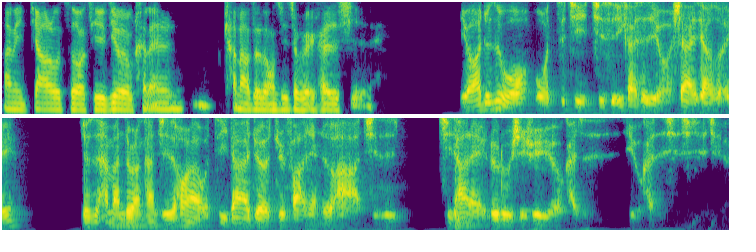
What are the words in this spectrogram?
那你加入之后，其实就有可能看到这东西，就可以开始写。有啊，就是我我自己其实一开始有吓一跳，说，哎，就是还蛮多人看。其实后来我自己大概就有去发现，就是啊，其实其他人陆陆续续也有开始，也有开始写写写起来，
